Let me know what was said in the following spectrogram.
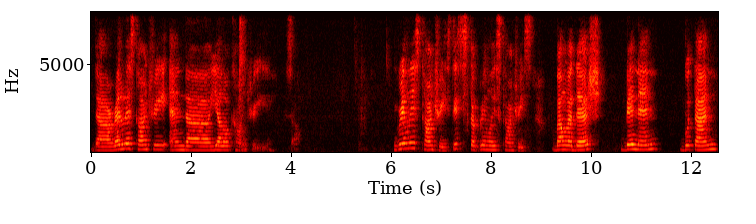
the red list country and the yellow country so. Green list countries this is the green list countries. Bangladesh benin bhutan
